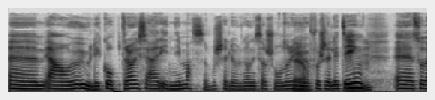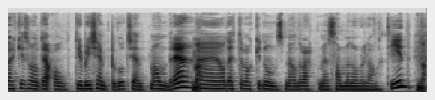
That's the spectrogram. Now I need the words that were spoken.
eh, Jeg har jo ulike oppdrag, så jeg er inne i masse forskjellige organisasjoner og Ja. gjør forskjellige ting. Mhm. eh, så det er ikke sånn at jeg alltid blir kjempegodt kjent med andre. Eh, og dette var ikke noen som jeg hadde vært med sammen over lang tid. Nei.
